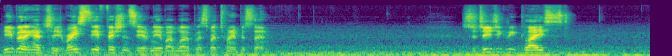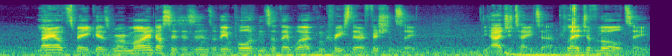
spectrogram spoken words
New building agitator. Raise the efficiency of nearby workplace by 20%. Strategically placed loudspeakers will remind our citizens of the importance of their work increase their efficiency. The agitator. Pledge of loyalty.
